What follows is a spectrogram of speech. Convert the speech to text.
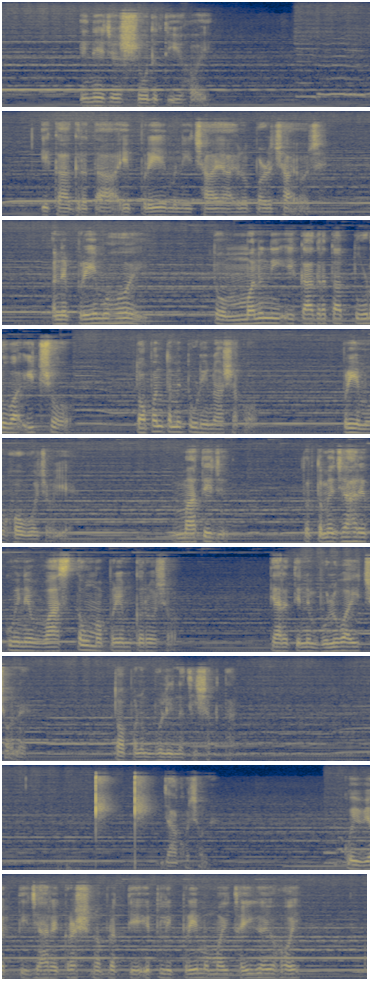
એને જ શોધતી હોય. એકાગ્રતા એ પ્રેમની છાયા એનો પડછાયો છે. અને પ્રેમ હોય તો મનની એકાગ્રતા તોડવા ઈચ્છો તો પણ તમે તોડી ના શકો. પ્રેમ હોવો જોઈએ. માતે જ તો તમે જ્યારે કોઈને વાસ્તવમાં પ્રેમ કરો છો, ત્યારે તેને ભૂલવા ઈચ્છો ને, તો પણ ભૂલી નથી શકતા. જાગો છો ને? કોઈ વ્યક્તિ જ્યારે કૃષ્ણ પ્રત્યે એટલી પ્રેમમય થઈ ગયો હોય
